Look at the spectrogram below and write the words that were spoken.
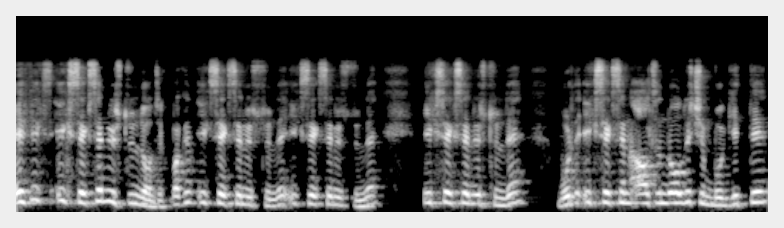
fx x eksenin üstünde olacak. Bakın x eksenin üstünde, x eksenin üstünde, x eksenin üstünde. Burada x eksenin altında olduğu için bu gitti.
